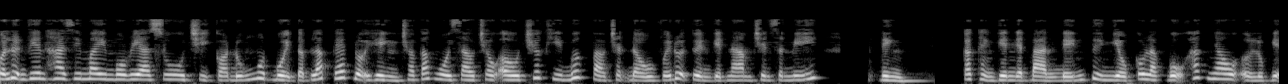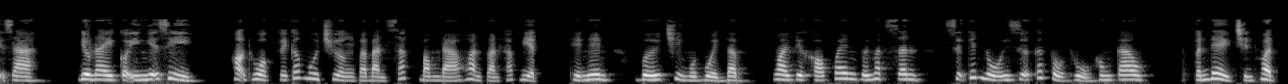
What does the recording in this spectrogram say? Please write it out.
Huấn luyện viên Hajime Moriyasu chỉ có đúng một buổi tập lắp ghép đội hình cho các ngôi sao châu Âu trước khi bước vào trận đấu với đội tuyển Việt Nam trên sân Mỹ. Đình Các thành viên Nhật Bản đến từ nhiều câu lạc bộ khác nhau ở lục địa già. Điều này có ý nghĩa gì? Họ thuộc về các môi trường và bản sắc bóng đá hoàn toàn khác biệt. Thế nên, với chỉ một buổi tập, ngoài việc khó quen với mặt sân, sự kết nối giữa các cầu thủ không cao. Vấn đề chiến thuật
